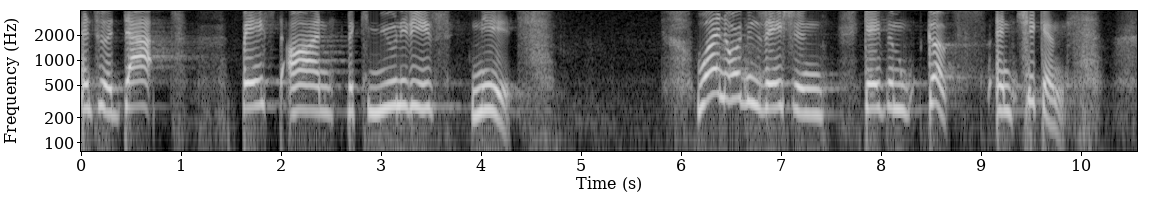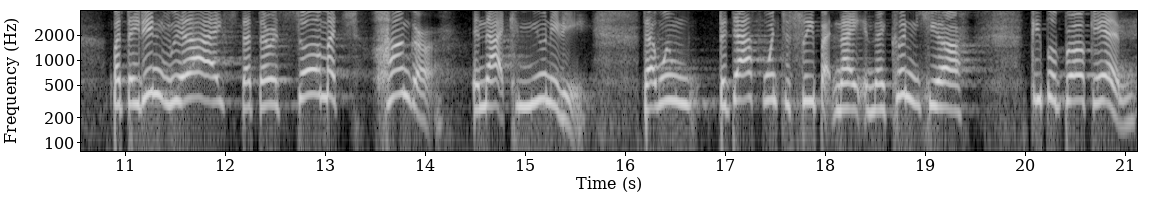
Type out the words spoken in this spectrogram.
and to adapt based on the community's needs. One organization gave them goats and chickens, but they didn't realize that there is so much hunger in that community that when the deaf went to sleep at night and they couldn't hear. People broke in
